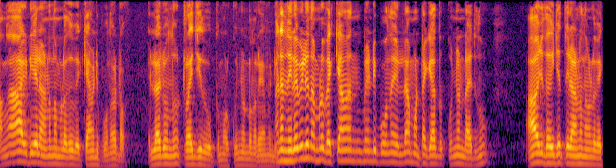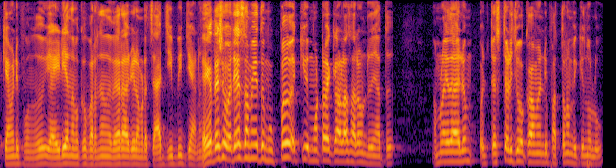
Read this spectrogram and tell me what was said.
അങ്ങ് ആ ഐഡിയയിലാണ് നമ്മളത് വെക്കാൻ വേണ്ടി പോകുന്നത് കേട്ടോ. എല്ലാവരും ഒന്ന് ട്രൈ ചെയ്ത് നോക്കുമ്പോൾ കുഞ്ഞുണ്ടെന്ന് അറിയാൻ വേണ്ടി. അങ്ങനെ നിലവിൽ നമ്മൾ വെക്കാൻ വേണ്ടി പോകുന്ന എല്ലാ മുട്ടയ്ക്കകത്ത് കുഞ്ഞുണ്ടായിരുന്നു. ആ ഒരു ധൈര്യത്തിലാണ് നമ്മൾ വെക്കാൻ വേണ്ടി പോകുന്നത്. ഈ ഐഡിയ നമുക്ക് പറഞ്ഞു തന്നത് വേറെ ആരും നമ്മുടെ ചാറ്റ് ജി ബി ടി ആണ്. ഏകദേശം ഒരേ സമയത്ത് മുപ്പത് വെക്ക് മുട്ട വെക്കാനുള്ള സ്ഥലമുണ്ട് ഇതിനകത്ത്. നമ്മൾ ഏതായാലും ടെസ്റ്റ് അടിച്ച് നോക്കാൻ വേണ്ടി പത്തെണ്ണം വെക്കുന്നുള്ളൂ.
